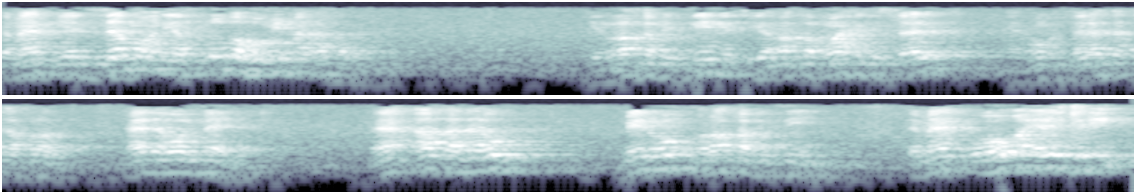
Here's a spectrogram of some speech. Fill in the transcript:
تمام؟ يلزمه أن يطلبه ممن أخذه. يعني رقم اثنين رقم واحد الثالث يعني هم ثلاثة أفراد. هذا هو المالك. أخذه منه رقم اثنين. تمام؟ وهو يجري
